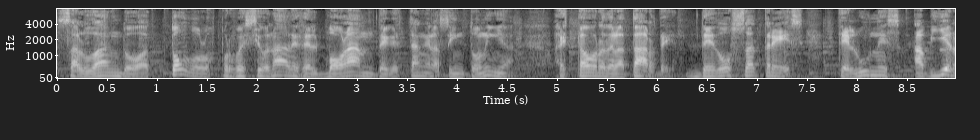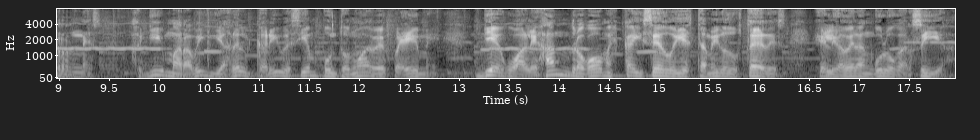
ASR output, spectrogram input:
saludando a todos los profesionales del volante que están en la sintonía a esta hora de la tarde, de 2 a 3, de lunes a viernes, aquí Maravillas del Caribe 100.9 FM. Diego Alejandro Gómez Caicedo y este amigo de ustedes, Eliabel Angulo García.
